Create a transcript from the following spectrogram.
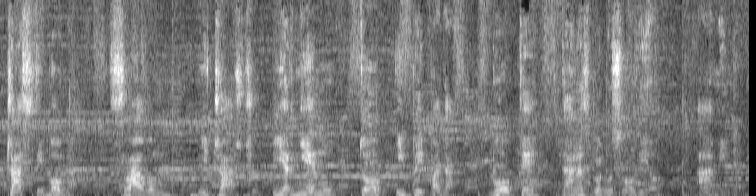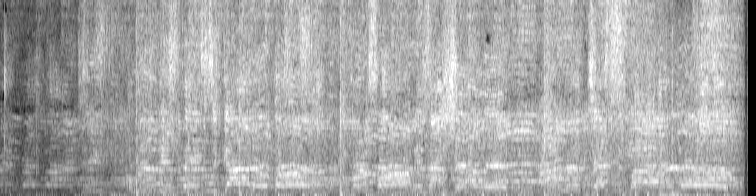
Časti Boga slavom i čašću, jer njemu to i pripada. Bog te danas blagoslovio. Amin.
